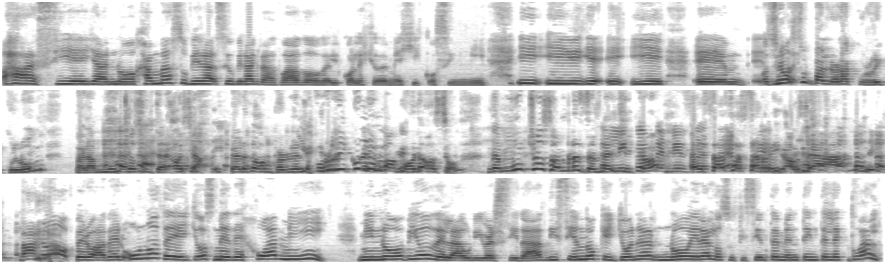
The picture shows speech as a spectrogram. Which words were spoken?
ah, sí, ella no, jamás hubiera, se hubiera graduado del Colegio de México sin mí. Y, y, y, em, o sea, no, es un valor a currículum para muchos, o sea, perdón, pero en el currículum amoroso de muchos hombres de México estás hasta arriba, o sea, no, pero a ver, uno de ellos me dejó a mí, mi novio de la universidad, diciendo que yo no era lo suficientemente intelectual,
